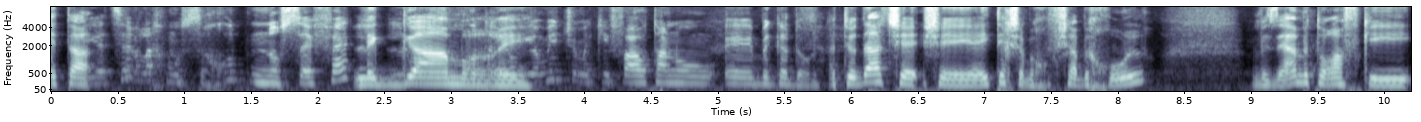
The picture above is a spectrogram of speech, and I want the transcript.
את ה... מייצר לך מוסכות נוספת. לגמרי. למוסכות היומיומית שמקיפה אותנו אה, בגדול. את יודעת ש- שהייתי עכשיו בחופשה בחו"ל, וזה היה מטורף, כי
